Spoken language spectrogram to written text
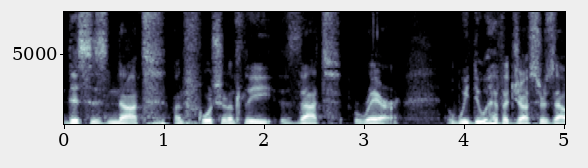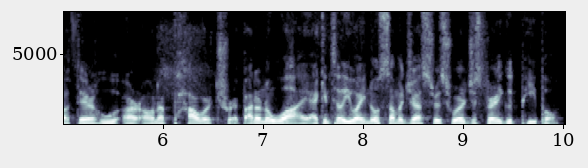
this is not, unfortunately, that rare we do have adjusters out there who are on a power trip. I don't know why. I can tell you, I know some adjusters who are just very good people.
